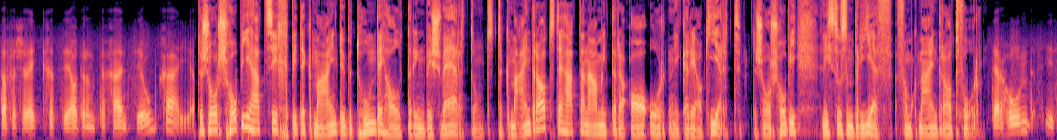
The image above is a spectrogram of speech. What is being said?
da verschrecken sie, oder? Und dann können sie umkehren. Der George Hobby hat sich bei der Gemeinde über die Hundehalterin beschwert und der Gemeinderat der hat dann auch mit einer Anordnung reagiert. Der George Hobby liest aus einem Brief vom Gemeinderat vor. Der Hund ist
